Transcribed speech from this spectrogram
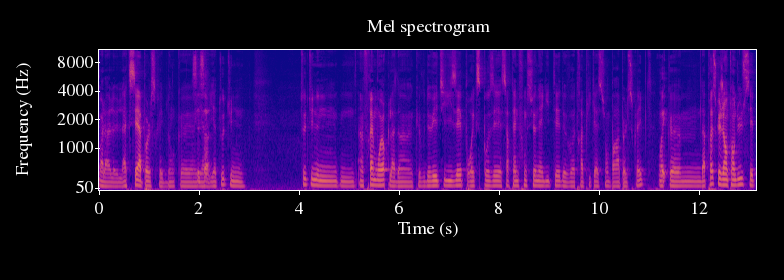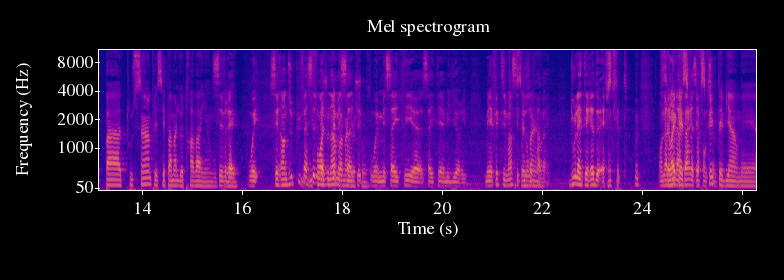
voilà l'accès à AppleScript. Donc il y, a toute une tout une, un framework là, que vous devez utiliser pour exposer certaines fonctionnalités de votre application par Apple Script. Donc, euh, d'après ce que j'ai entendu, c'est pas tout simple et c'est pas mal de travail. Hein. c'est vrai, oui. C'est rendu plus facile maintenant, mais ça, a été, ouais, mais ça a été, euh, ça a été amélioré. Mais effectivement, c'est plus de hein. D'où l'intérêt de F-Script. On a rien à faire et ça est bien, mais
